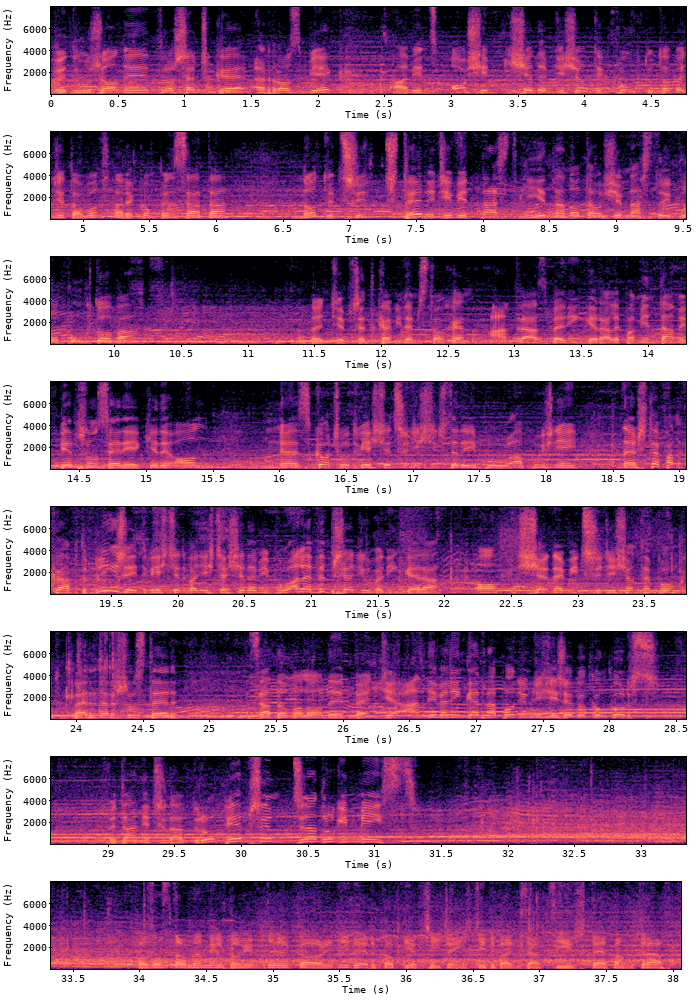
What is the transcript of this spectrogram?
wydłużony troszeczkę rozbieg, a więc 8,7 punktu to będzie ta łączna rekompensata. Noty 3, 4 dziewiętnastki, jedna nota 18,5 punktowa. Będzie przed Kamilem Stochem Andreas Bellinger, ale pamiętamy pierwszą serię, kiedy on skoczył 234,5, a później e, Stefan Kraft bliżej 227,5, ale wyprzedził Bellingera o 7,3 punkt. Werner Schuster zadowolony. Będzie Andy Bellinger na podium dzisiejszego konkursu. Pytanie, czy na pierwszym, czy na drugim miejscu? Pozostał nam już bowiem tylko lider po pierwszej części rywalizacji Stefan Kraft.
